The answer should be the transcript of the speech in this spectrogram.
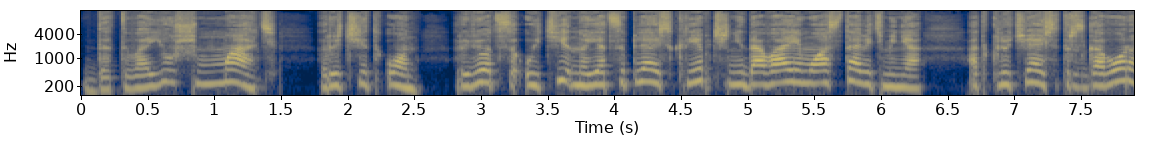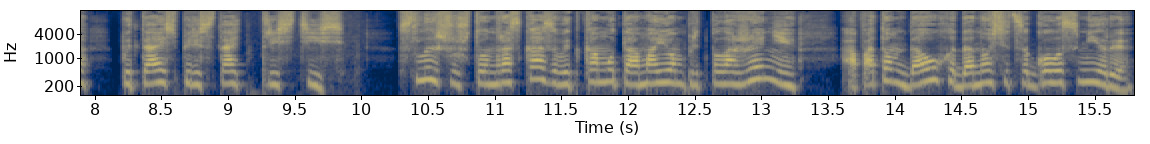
«Да твою ж мать!» — рычит он. Рвется уйти, но я цепляюсь крепче, не давая ему оставить меня. Отключаюсь от разговора, пытаясь перестать трястись. Слышу, что он рассказывает кому-то о моем предположении, а потом до уха доносится голос Миры.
